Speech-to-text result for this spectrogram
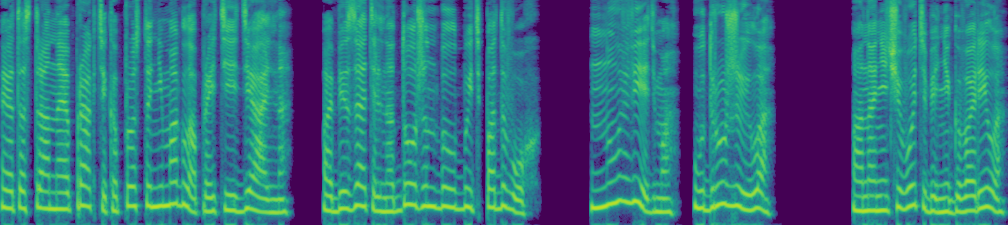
Эта странная практика просто не могла пройти идеально. Обязательно должен был быть подвох. Ну, ведьма, удружила. Она ничего тебе не говорила?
